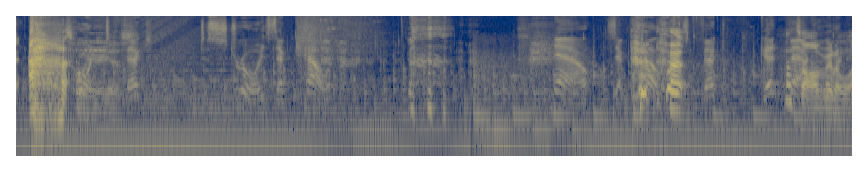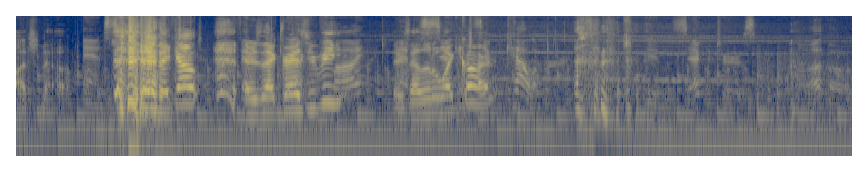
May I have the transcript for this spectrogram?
That's hilarious. Destroy Zektkaliber. Now, Zektkaliber's effect will get That's back all I'm gonna watch now. And there they go. There's that grass effect UV. by There's that little white car. Zektkaliber. in Uh-oh.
